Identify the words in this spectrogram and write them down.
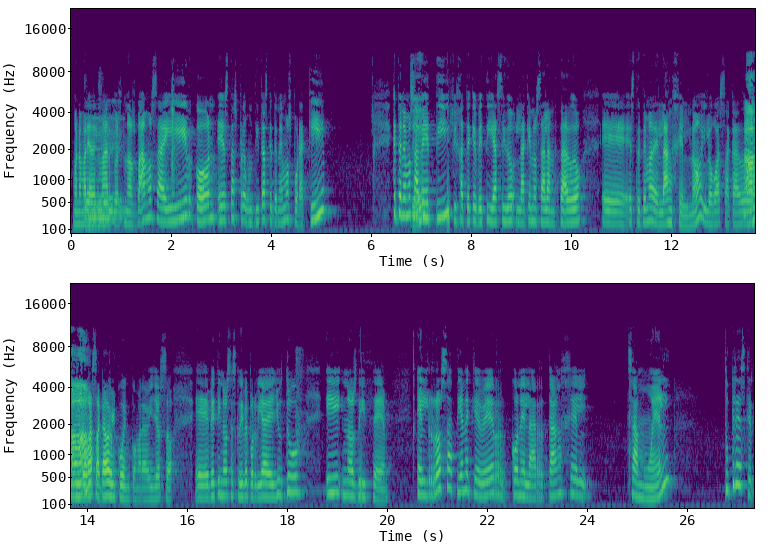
Bueno, María del Mar, pues nos vamos a ir con estas preguntitas que tenemos por aquí. Que tenemos a Betty. Fíjate que Betty ha sido la que nos ha lanzado eh, este tema del ángel, ¿no? Y luego ha sacado, luego ha sacado el cuenco, maravilloso. Eh, Betty nos escribe por vía de YouTube y nos dice. ¿El rosa tiene que ver con el arcángel Samuel? ¿Tú crees que,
